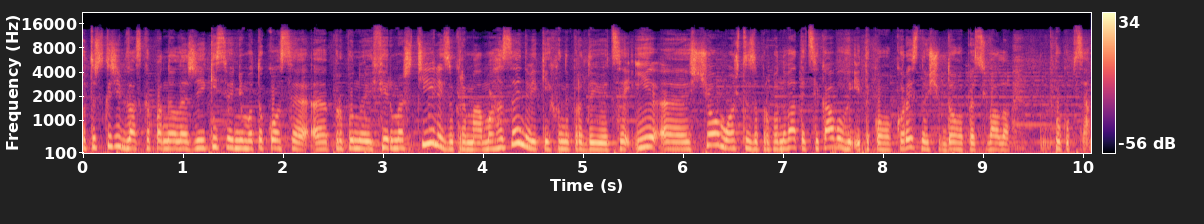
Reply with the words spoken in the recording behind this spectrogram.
Отож, скажіть, будь ласка, пане Олеже, які сьогодні мотокоси е, пропонує фірма Штілі, зокрема магазини, в яких вони продаються, і е, що можете запропонувати цікавого і такого корисного, щоб довго працювало покупцям?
